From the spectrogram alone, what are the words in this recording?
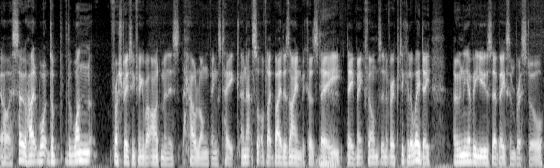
oh, it's so hard. What the the one frustrating thing about Aardman is how long things take, and that's sort of like by design because they they make films in a very particular way. They only ever use their base in Bristol.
